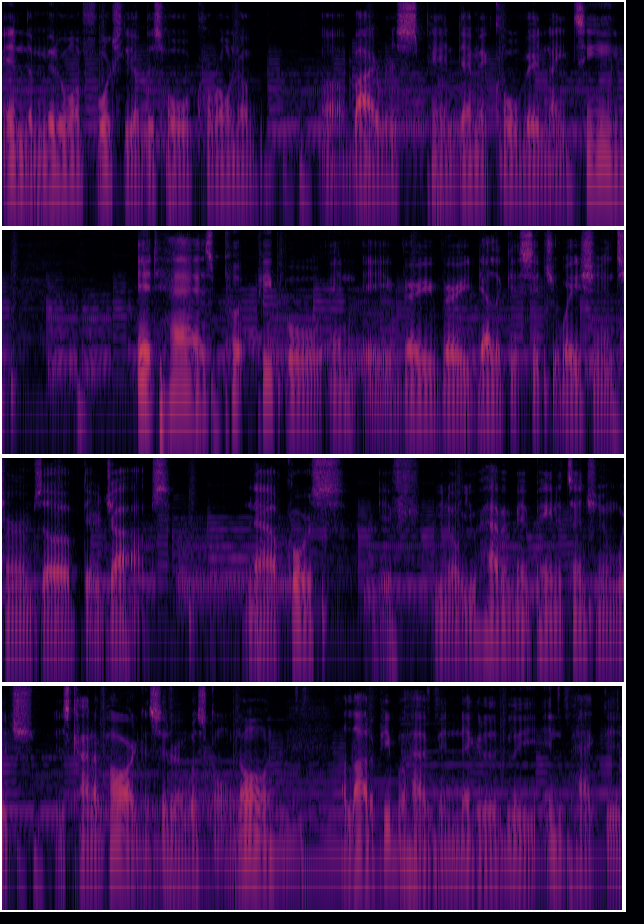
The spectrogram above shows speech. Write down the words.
in the middle, unfortunately, of this whole corona uh, virus pandemic, COVID 19, it has put people in a very, very delicate situation in terms of their jobs. Now, of course, if you know you haven't been paying attention, which is kind of hard considering what's going on, a lot of people have been negatively impacted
